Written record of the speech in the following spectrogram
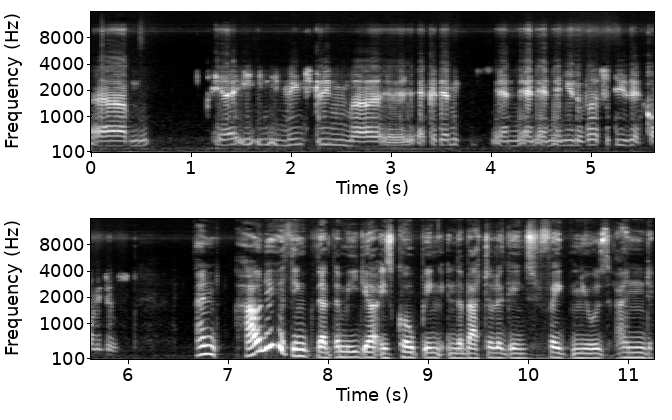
um, in, in, mainstream academics and, and, and universities and colleges. And how do you think that the media is coping in the battle against fake news, and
